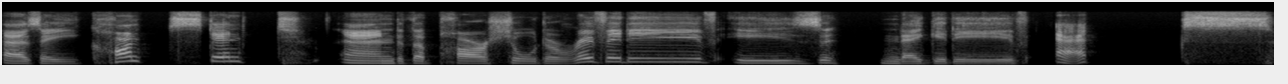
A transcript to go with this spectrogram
as a constant and the partial derivative is negative x.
